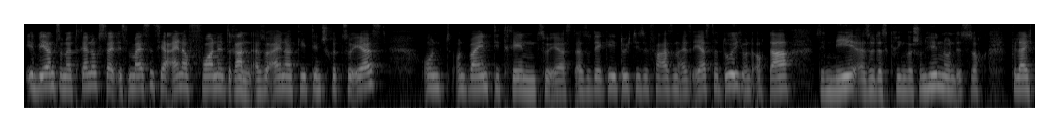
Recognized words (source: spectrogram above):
während so einer Trennungszeit ist meistens ja einer vorne dran. Also einer geht den Schritt zuerst und, und weint die Tränen zuerst. Also der geht durch diese Phasen als erster durch und auch da sind, nee, also das kriegen wir schon hin und ist doch, vielleicht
